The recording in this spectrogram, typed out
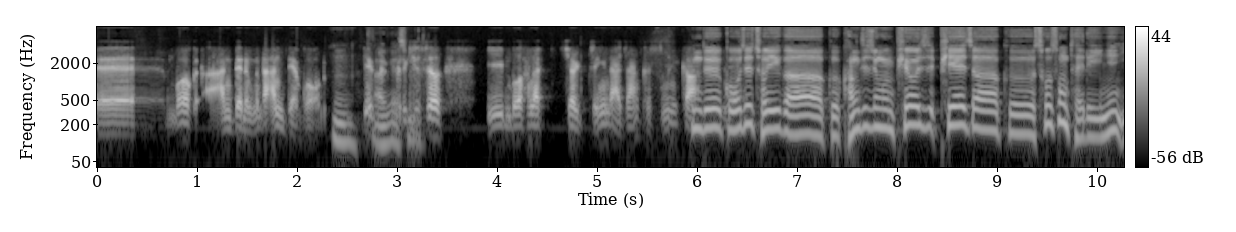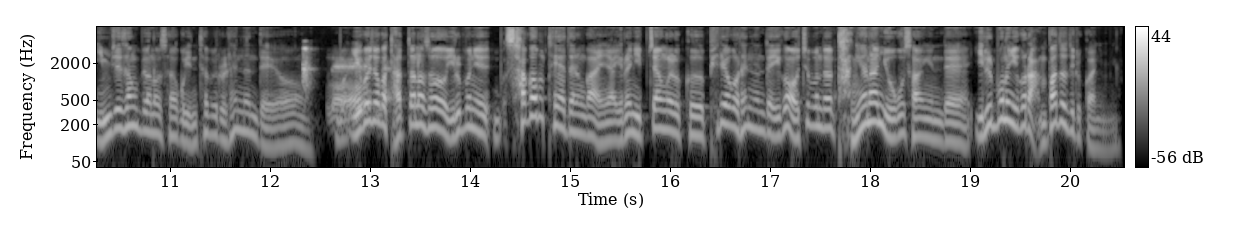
에, 뭐 안 되는 건 안 되고, 음, 그렇게 해서 이뭐 하나 결정이 나지 않겠습니까? 근데 그 어제 저희가 그 강제징용 피해자, 그 소송 대리인인 임재상 변호사하고 인터뷰를 했는데요. 네, 뭐 이거저거 네. 다 떠나서 일본이 사과부터 해야 되는 거 아니냐 이런 입장을 그 피력을 했는데 이건 어찌 보면 당연한 요구 사항인데 일본은 이걸 안 받아들일 거 아닙니까?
